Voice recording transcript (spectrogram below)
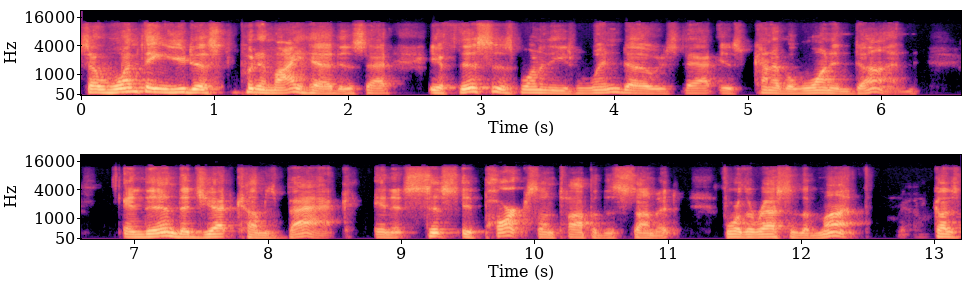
So one thing you just put in my head is that if this is one of these windows that is kind of a one and done, and then the jet comes back and it sits, it parks on top of the summit for the rest of the month, because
